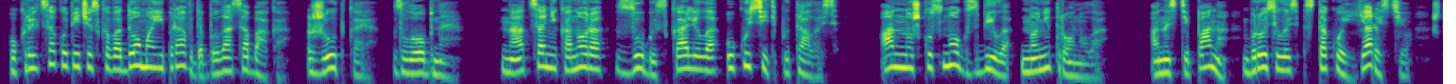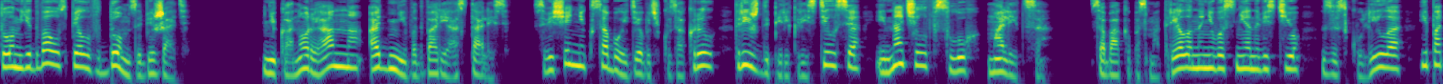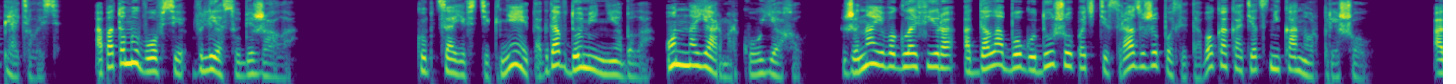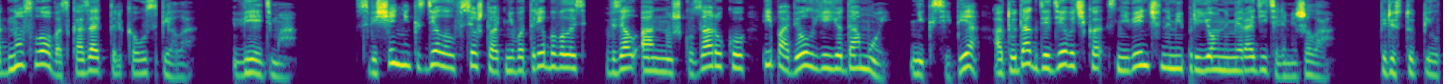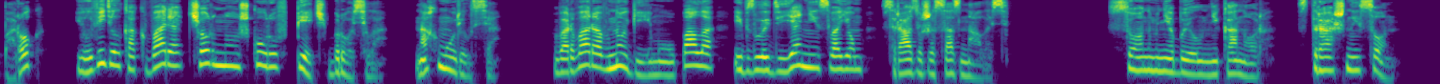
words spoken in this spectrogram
У крыльца купеческого дома и правда была собака. Жуткая, злобная. На отца Никанора зубы скалила, укусить пыталась. Аннушку с ног сбила, но не тронула а на Степана бросилась с такой яростью, что он едва успел в дом забежать. Никанор и Анна одни во дворе остались. Священник с собой девочку закрыл, трижды перекрестился и начал вслух молиться. Собака посмотрела на него с ненавистью, заскулила и попятилась, а потом и вовсе в лес убежала. Купца Евстигнея тогда в доме не было, он на ярмарку уехал. Жена его Глафира отдала Богу душу почти сразу же после того, как отец Никанор пришел. Одно слово сказать только успела. «Ведьма». Священник сделал все, что от него требовалось, взял Аннушку за руку и повел ее домой, Не к себе, а туда, где девочка с невенчанными приемными родителями жила. Переступил порог и увидел, как Варя черную шкуру в печь бросила. Нахмурился. Варвара в ноги ему упала и в злодеянии своем сразу же созналась. «Сон мне был, Никанор. Страшный сон.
